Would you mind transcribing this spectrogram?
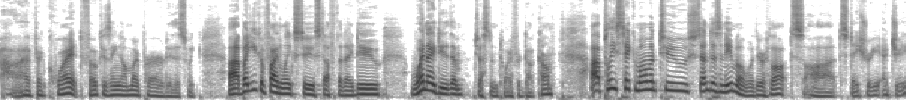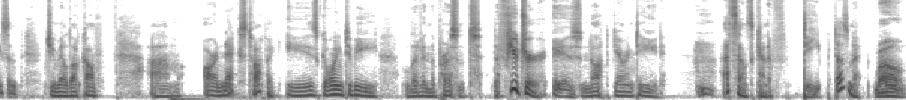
I've been quiet, focusing on my priority this week. Uh, but you can find links to stuff that I do when I do them, justintwyford.com. Uh, please take a moment to send us an email with your thoughts at stationeryadjacent, gmail.com. Um, our next topic is going to be live in the present. The future is not guaranteed. That sounds kind of deep, doesn't it? Well,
